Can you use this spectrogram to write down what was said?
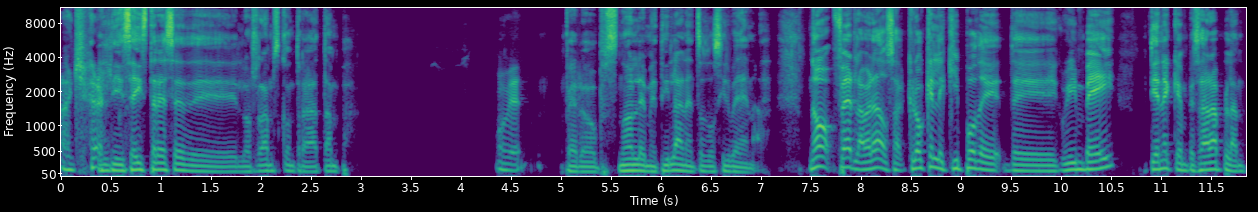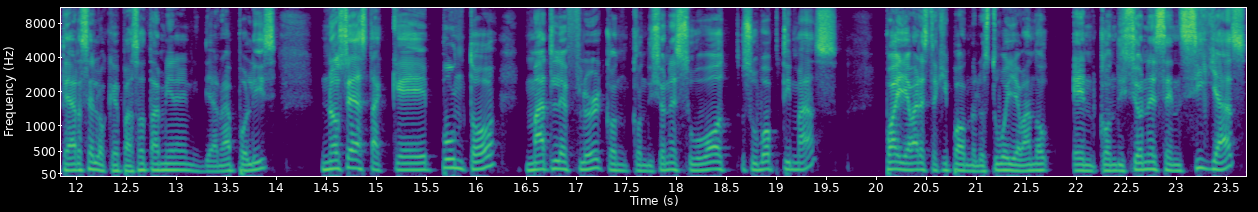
El 16-13 de los Rams contra Tampa. Muy bien. Pero pues no le metí lana, entonces no sirve de nada. No, Fer, la verdad, o sea, creo que el equipo de, de Green Bay tiene que empezar a plantearse lo que pasó también en Indianapolis. No sé hasta qué punto Matt LeFleur, con condiciones subóptimas, pueda llevar este equipo a donde lo estuvo llevando en condiciones sencillas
